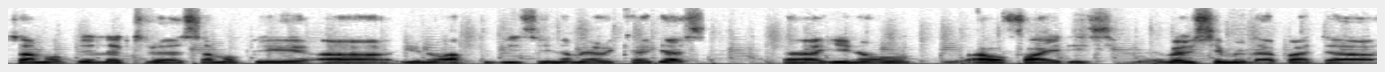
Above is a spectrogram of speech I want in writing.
some of the lecturers, some of the uh, you know activists in America. Just uh, you know, our fight is very similar, but uh,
